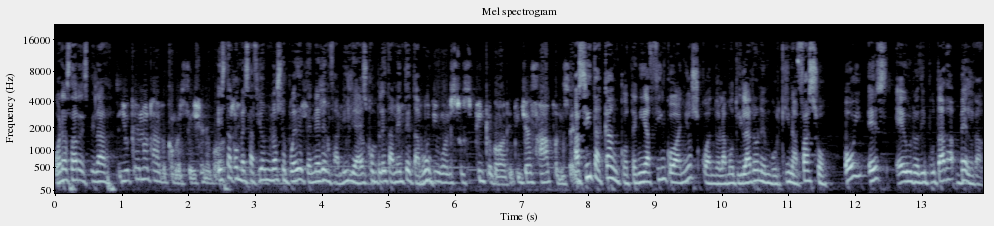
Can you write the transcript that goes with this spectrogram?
Buenas tardes, Pilar. Esta conversación no se puede tener en familia, es completamente tabú. Asita Kanko tenía cinco años cuando la mutilaron en Burkina Faso. Hoy es eurodiputada belga.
